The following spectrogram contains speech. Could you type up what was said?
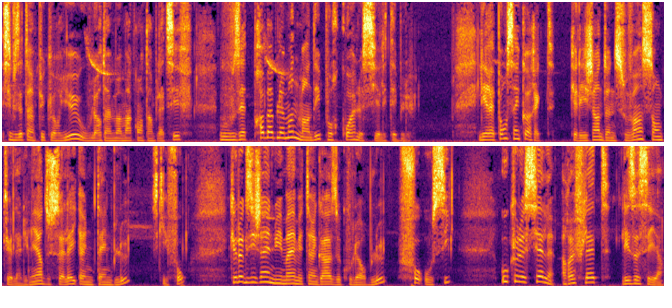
Si vous êtes un peu curieux ou lors d'un moment contemplatif, vous vous êtes probablement demandé pourquoi le ciel était bleu. Les réponses incorrectes que les gens donnent souvent sont que la lumière du soleil a une teinte bleue, ce qui est faux, que l'oxygène lui-même est un gaz de couleur bleue, faux aussi, ou que le ciel reflète les océans.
